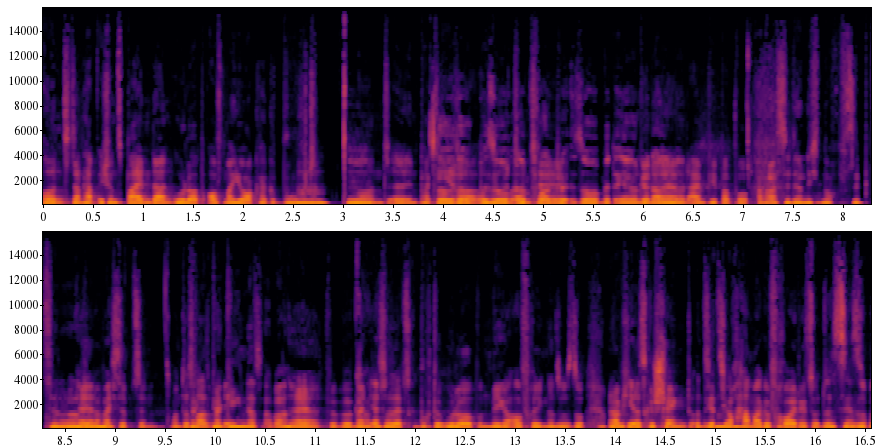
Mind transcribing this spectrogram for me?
und dann habe ich uns beiden da einen Urlaub auf Mallorca gebucht und äh, in Mhm. So, Pagera so, so, mit ähm, voll, so mit, äh, mit Genau, ja, mit einem Pipapo. Aber warst du da nicht noch 17 oder so? Ja, ja, da war ich 17. Und das da, war da mein ging das aber. ja, ja, mein erster selbstgebuchter Urlaub und mega aufregend und so. so. Und dann habe ich ihr das geschenkt und sie hat sich auch hammer gefreut. Und so, das ist ja so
